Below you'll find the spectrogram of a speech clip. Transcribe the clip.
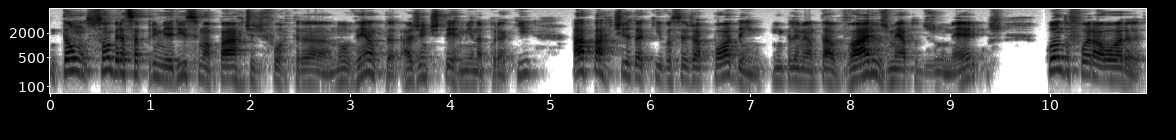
Então, sobre essa primeiríssima parte de Fortran 90, a gente termina por aqui. A partir daqui, vocês já podem implementar vários métodos numéricos. Quando for a hora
